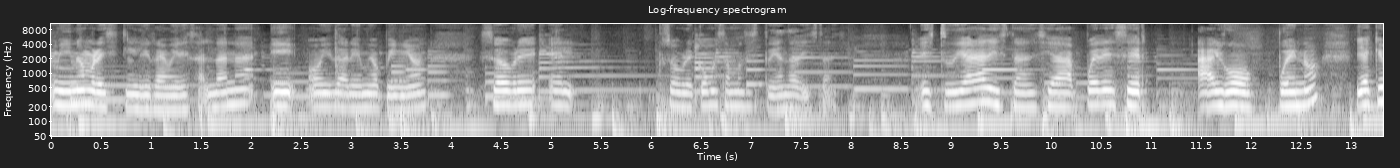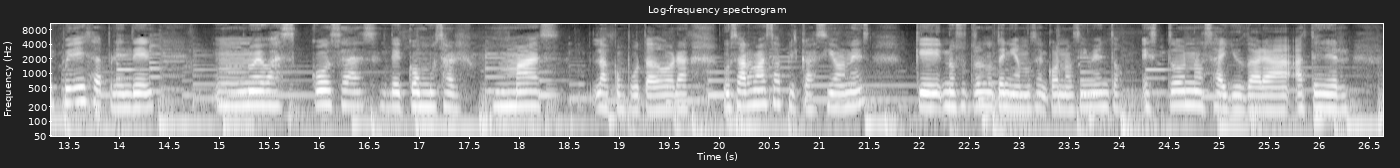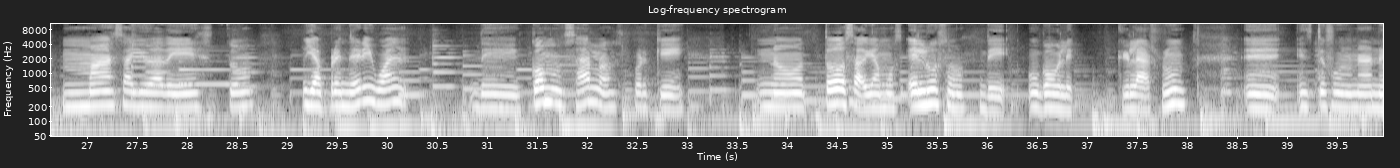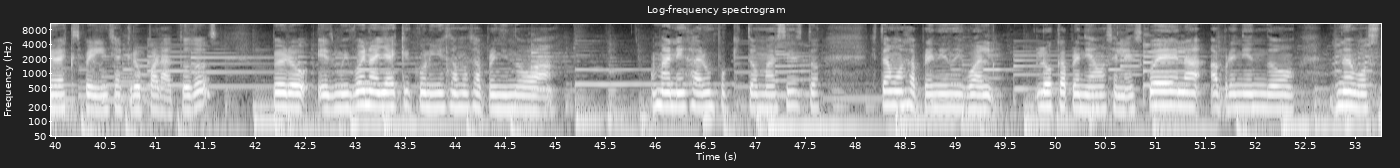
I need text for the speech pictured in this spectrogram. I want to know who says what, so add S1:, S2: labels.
S1: mi nombre es Itlali Ramírez Aldana y hoy daré mi opinión sobre el sobre cómo estamos estudiando a distancia. Estudiar a distancia puede ser algo bueno, ya que puedes aprender nuevas cosas de cómo usar más la computadora, usar más aplicaciones que nosotros no teníamos en conocimiento. Esto nos ayudará a tener más ayuda de esto y aprender igual de cómo usarlos, porque no todos sabíamos el uso de Google Classroom. Eh, esto fue una nueva experiencia creo para todos, pero es muy buena ya que con ello estamos aprendiendo a manejar un poquito más esto. Estamos aprendiendo igual lo que aprendíamos en la escuela, aprendiendo nuevos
